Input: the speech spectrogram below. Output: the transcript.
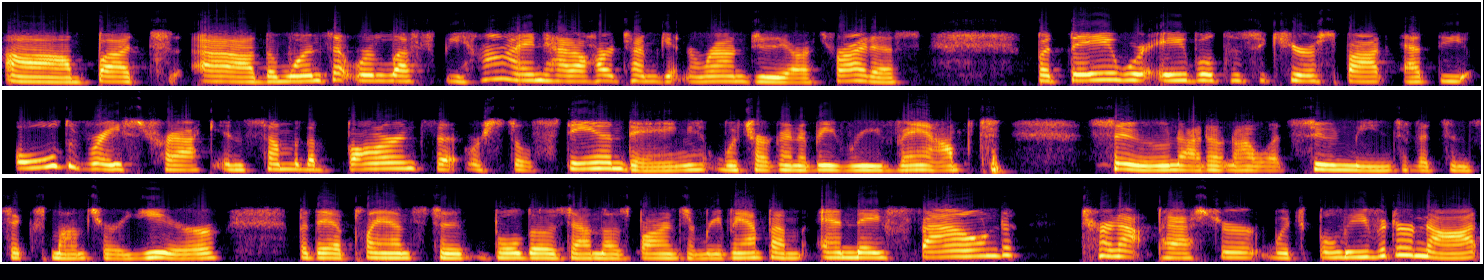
Um, but uh, the ones that were left behind had a hard time getting around due to the arthritis. But they were able to secure a spot at the old racetrack in some of the barns that were still standing, which are going to be revamped soon. I don't know what soon means, if it's in six months or a year, but they have plans to bulldoze down those barns and revamp them. And they found turnout pasture, which, believe it or not,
